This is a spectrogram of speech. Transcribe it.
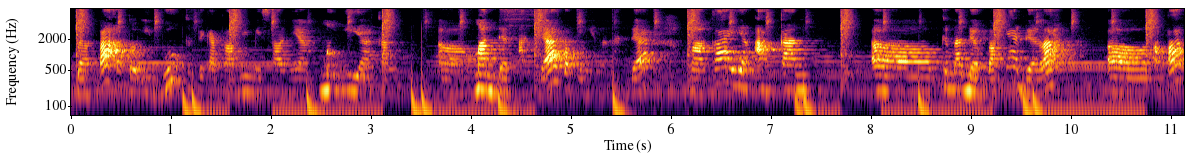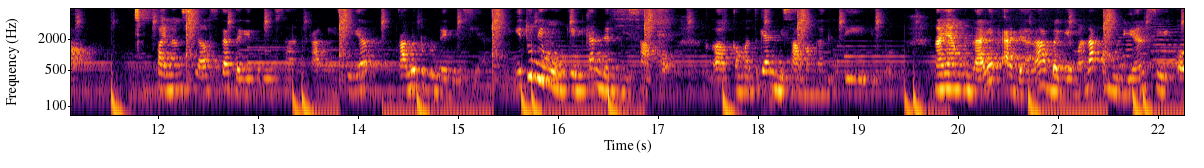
bapak atau ibu ketika kami misalnya mengiyakan uh, mandat anda atau keinginan anda, maka yang akan uh, kena dampaknya adalah uh, apa financial state dari perusahaan kami sehingga kami perlu negosiasi. Itu dimungkinkan dan bisa kok kementerian bisa mengerti gitu. Nah yang menarik adalah bagaimana kemudian CEO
